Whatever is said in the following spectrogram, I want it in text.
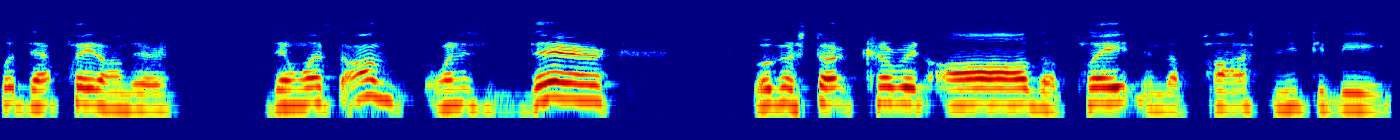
put that plate on there. Then once on, when it's there, we're gonna start covering all the plate and the pots that need to be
